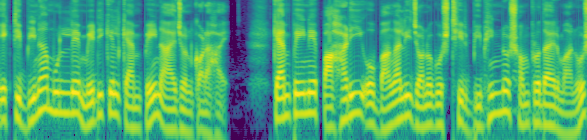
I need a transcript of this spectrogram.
একটি বিনামূল্যে মেডিকেল ক্যাম্পেইন আয়োজন করা হয়। ক্যাম্পেইনে পাহাড়ি ও বাঙালি জনগোষ্ঠীর বিভিন্ন সম্প্রদায়ের মানুষ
